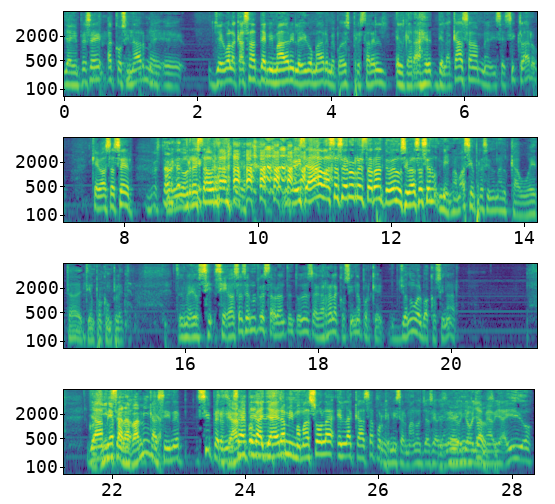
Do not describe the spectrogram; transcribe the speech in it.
Y ahí empecé a cocinarme. eh, llego a la casa de mi madre y le digo, madre, ¿me puedes prestar el, el garaje de la casa? Me dice, sí, claro. ¿Qué vas a hacer? Un restaurante. Le digo, Un restaurante. y me dice, ah, vas a hacer un restaurante. Bueno, si vas a hacer... un-". Mi mamá siempre ha sido una alcahueta de tiempo completo. Entonces me dijo, si, si vas a hacer un restaurante, entonces agarra la cocina porque yo no vuelvo a cocinar. Cocine mis para la familia. cocine- sí, pero Si en esa época ya esto- era mi mamá sola en la casa porque Sí. mis hermanos ya se habían ido, yo ya me había ido.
